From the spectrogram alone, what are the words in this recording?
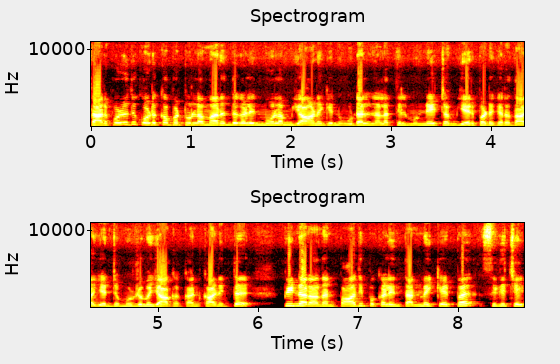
தற்பொழுது கொடுக்கப்பட்டுள்ள மருந்துகளின் மூலம் யானையின் உடல் நலத்தில் முன்னேற்றம் ஏற்படுகிறதா என்று முழுமையாக கண்காணித்து பின்னர் அதன் பாதிப்புகளின் தன்மைக்கேற்ப சிகிச்சை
